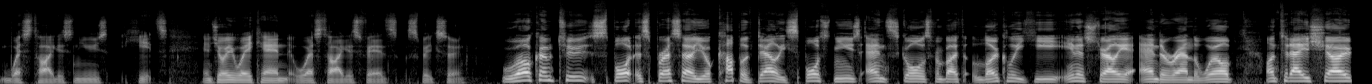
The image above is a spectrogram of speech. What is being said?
West Tigers news hits. Enjoy your weekend, West Tigers fans. Speak soon. Welcome to Sport Espresso, your cup of daily sports news and scores from both locally here in Australia and around the world. On today's show,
